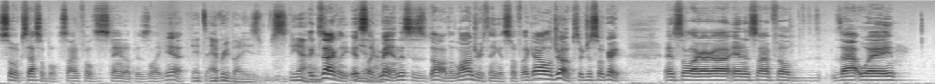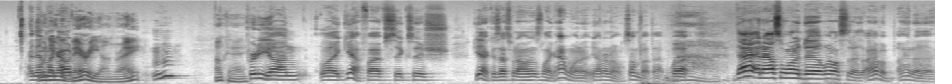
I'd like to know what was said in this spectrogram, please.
so accessible. Seinfeld's stand up is like, yeah. It's everybody's. Yeah. Exactly. It's Yeah. like, man, this is oh, the laundry thing is so like all the jokes are just so great, and so like I got in in Seinfeld that way, and then when like you I were would very young, right? Mm-hmm. Okay. pretty young, like yeah, five six ish, yeah, because that's when I was like I want to, I don't know, something about that, but that and I also wanted to. What else did I? I have a I had a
